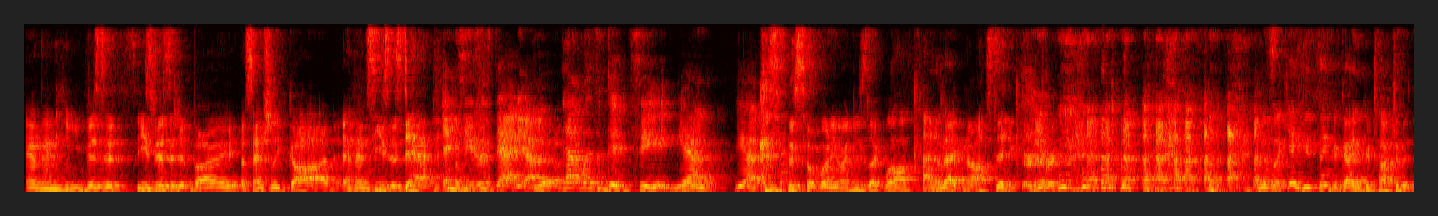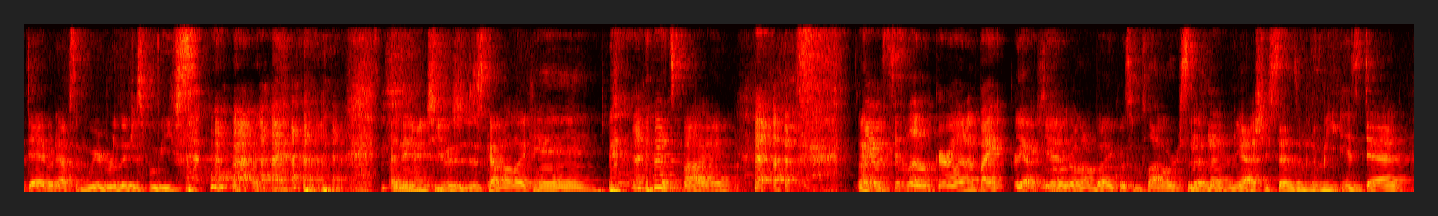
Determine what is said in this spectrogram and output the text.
and then he visits. He's visited by essentially God, and then sees his dad. And sees his dad, yeah. Yeah. That was a good scene. Yeah. Yeah. Because it was so funny when he's like, "Well, I'm kind of agnostic," or whatever. and it's like, yeah, you'd think a guy who could talk to the dead would have some weird religious beliefs. and then even she was just kind of like, "Eh, that's fine." It was just a little girl on a bike. Yeah, just a little girl on a bike with some flowers, and then yeah, she sends him to meet his dad,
